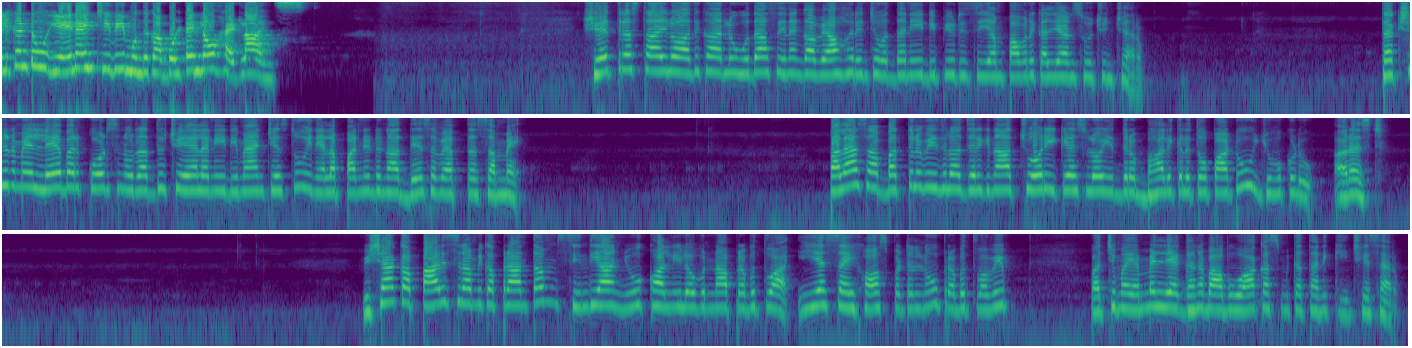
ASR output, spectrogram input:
Welcome to A nine TV ముందుగా బులెటిన్లో headlines. క్షేత్రస్థాయిలో అధికారులు ఉదాసీనంగా వ్యవహరించవద్దని డిప్యూటీ సీఎం పవన్ కళ్యాణ్ సూచించారు. తక్షణమే లేబర్ కోడ్స్ను రద్దు చేయాలని డిమాండ్ చేస్తూ ఈ నెల పన్నెండున దేశవ్యాప్త సమ్మె. పలాస బత్తుల వీధిలో జరిగిన చోరీ కేసులో ఇద్దరు బాలికలతో పాటు యువకుడు అరెస్ట్. విశాఖ పారిశ్రామిక ప్రాంతం సింధియా న్యూ కాలనీలో ఉన్న ప్రభుత్వ ఈఎస్ఐ హాస్పిటల్ను ప్రభుత్వ విప్ పశ్చిమ ఎమ్మెల్యే ఘనబాబు ఆకస్మిక తనిఖీ చేశారు.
